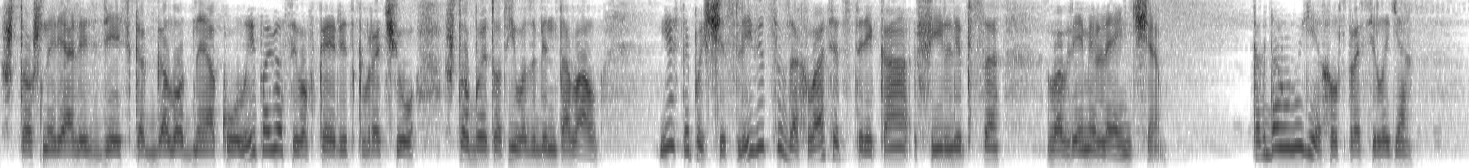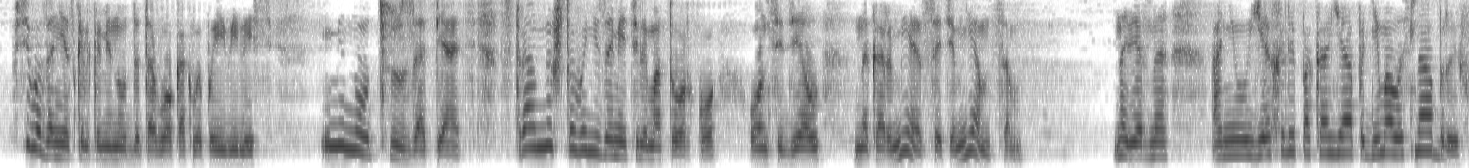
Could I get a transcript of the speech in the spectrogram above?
что шныряли здесь, как голодные акулы, и повез его в Кэррит к врачу, чтобы тот его забинтовал. Если посчастливится, захватит старика Филлипса во время ленча. «Когда он уехал?» — спросила я. «Всего за несколько минут до того, как вы появились. Минут за пять. Странно, что вы не заметили моторку. Он сидел на корме с этим немцем. Наверное, они уехали, пока я поднималась на обрыв».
